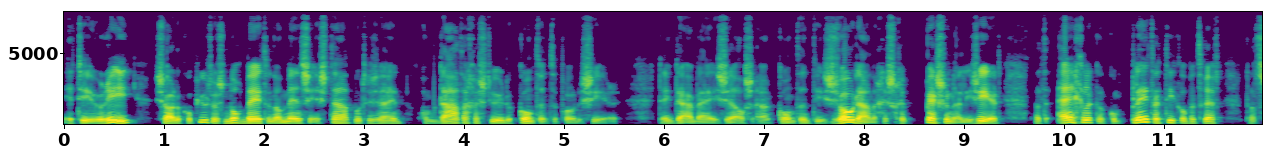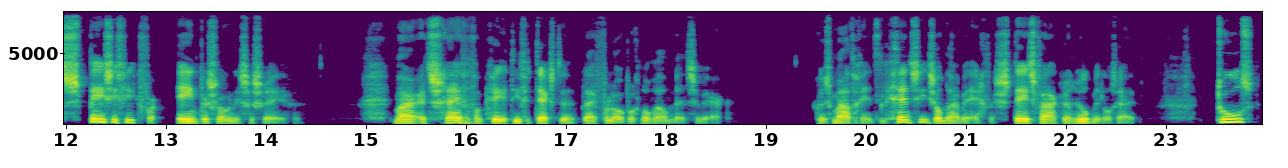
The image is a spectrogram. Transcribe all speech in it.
In theorie zouden computers nog beter dan mensen in staat moeten zijn om datagestuurde content te produceren. Denk daarbij zelfs aan content die zodanig is gepersonaliseerd dat eigenlijk een compleet artikel betreft dat specifiek voor één persoon is geschreven. Maar het schrijven van creatieve teksten blijft voorlopig nog wel mensenwerk. Kunstmatige intelligentie zal daarbij echter steeds vaker een hulpmiddel zijn. Tools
